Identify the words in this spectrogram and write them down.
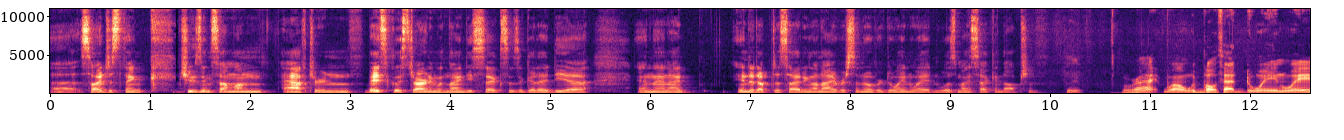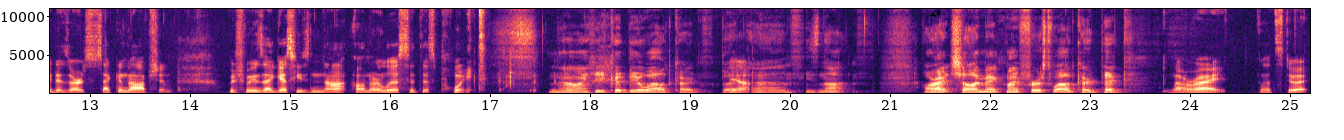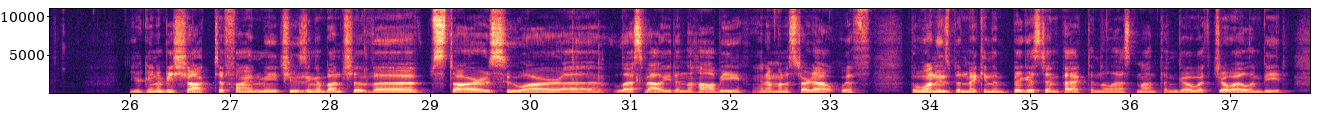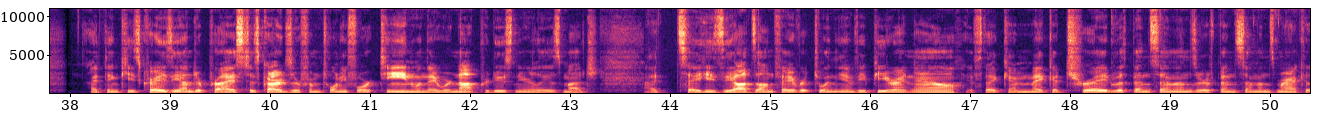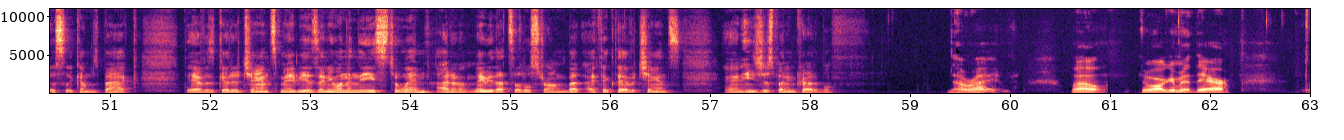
Uh, so I just think choosing someone after basically starting with 96 is a good idea. And then I ended up deciding on Iverson over Dwyane Wade was my second option. Hmm. All right. Well, we both had Dwyane Wade as our second option, which means I guess he's not on our list at this point. no, he could be a wild card, but yeah. um, he's not. All right. Shall I make my first wild card pick? All right. Let's do it. You're going to be shocked to find me choosing a bunch of uh, stars who are uh, less valued in the hobby. And I'm going to start out with the one who's been making the biggest impact in the last month, and go with Joel Embiid. I think he's crazy underpriced. His cards are from 2014 when they were not produced nearly as much. I'd say he's the odds on favorite to win the MVP right now. If they can make a trade with Ben Simmons, or if Ben Simmons miraculously comes back, they have as good a chance maybe as anyone in the East to win. I don't know. Maybe that's a little strong, but I think they have a chance, and he's just been incredible. All right. Well, no argument there.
